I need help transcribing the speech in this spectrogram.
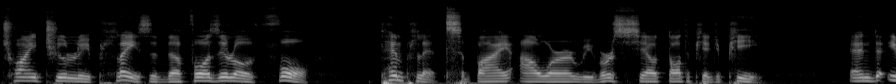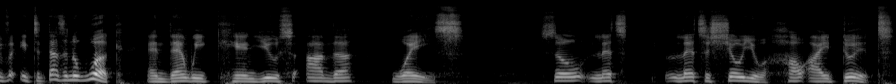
try to replace the 404 template by our reverse shell.php and if it doesn't work and then we can use other ways. So let's let's show you how I do it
